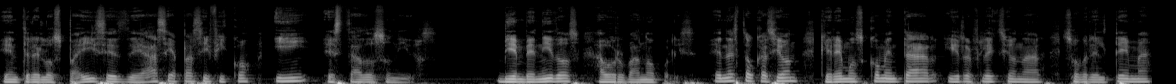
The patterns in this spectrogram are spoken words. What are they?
entre los países de Asia-Pacífico y Estados Unidos. Bienvenidos a Urbanópolis. En esta ocasión queremos comentar y reflexionar sobre el tema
